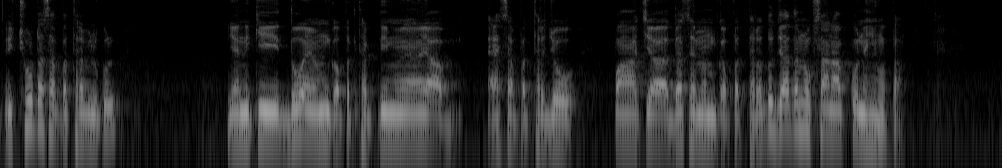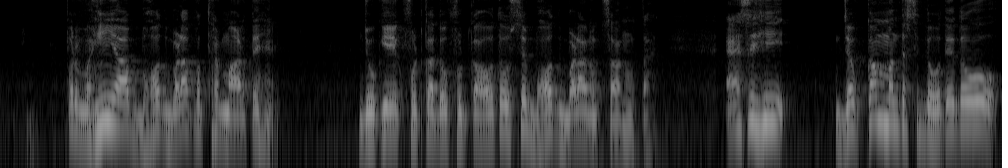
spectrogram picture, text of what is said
एक छोटा सा पत्थर बिल्कुल, यानी कि दो एम mm का पत्थर, तीन या ऐसा पत्थर जो पाँच या दस एम mm का पत्थर हो तो ज़्यादा नुकसान आपको नहीं होता। पर वहीं आप बहुत बड़ा पत्थर मारते हैं, जो कि एक फुट का, दो फुट का हो तो उससे बहुत बड़ा नुकसान होता है। ऐसे ही जब कम मंत्र सिद्ध होते तो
